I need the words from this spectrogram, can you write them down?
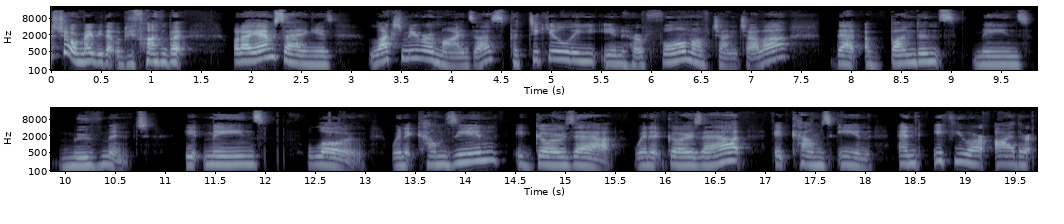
sure, maybe that would be fun, but what I am saying is Lakshmi reminds us, particularly in her form of chanchala, that abundance means movement. It means flow. When it comes in, it goes out. When it goes out, it comes in. And if you are either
